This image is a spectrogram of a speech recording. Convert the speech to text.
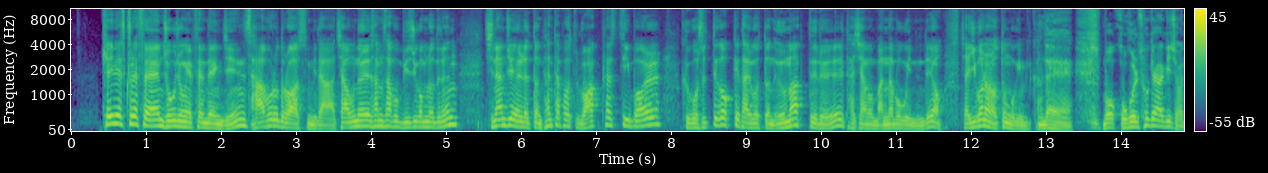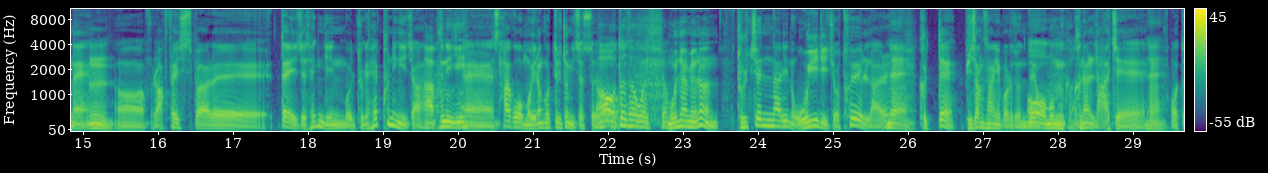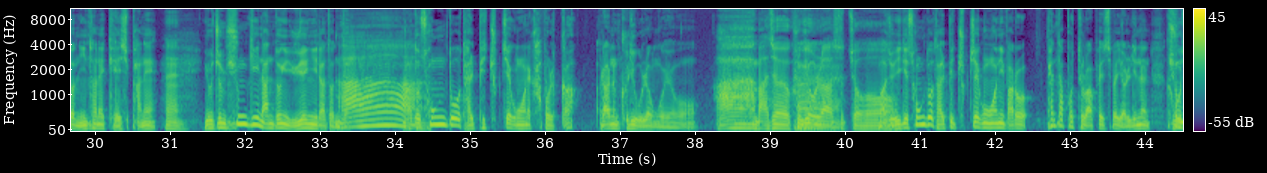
KBS 쿨 FM 조우종 FM 대행진 4부로 돌아왔습니다. 자, 오늘 3, 4부 뮤직 업로드는 지난주에 열렸던 펜타포트 락 페스티벌 그곳을 뜨겁게 달궜던 음악들을 다시 한번 만나보고 있는데요. 자, 이번엔 어떤 곡입니까? 네. 뭐 곡을 소개하기 전에 음. 어, 락 페스티벌에 때 이제 생긴 뭐 일종의 해프닝이자 아, 분위기? 예, 사고 뭐 이런 것들이 좀 있었어요. 어, 어떤 사고가 있었죠? 뭐냐면은 둘째 날인 5일이죠. 토요일 날. 네. 그때 비상상이 벌어졌는데요. 어, 뭡니까? 그날 낮에 네. 어떤 인터넷 게시판에 네. 요즘 흉기 난동이 유행이라던데 아. 나도 송도 달빛 축제 공원에 가볼까? 라는 글이 올라온 거예요. 아, 맞아요. 그게 네. 올라왔었죠. 맞아. 이게 송도 달빛 축제 공원이 바로 펜타포트 락 페스티벌 열리는.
